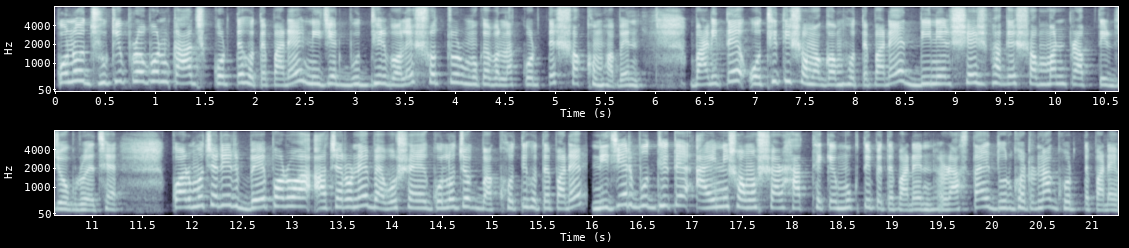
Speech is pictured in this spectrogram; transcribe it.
কোনো ঝুঁকিপ্রবণ কাজ করতে হতে পারে। নিজের বুদ্ধির বলে শত্রুর মোকাবেলা করতে সক্ষম হবেন। বাড়িতে অতিথি সমাগম হতে পারে। দিনের শেষ ভাগে সম্মান প্রাপ্তির যোগ রয়েছে। কর্মচারীর বেপরোয়া আচরণে ব্যবসায়ে গোলযোগ বা ক্ষতি হতে পারে। নিজের বুদ্ধিতে আইনি সমস্যার হাত মুক্তি পেতে পারেন। রাস্তায় দুর্ঘটনা ঘটতে পারে।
